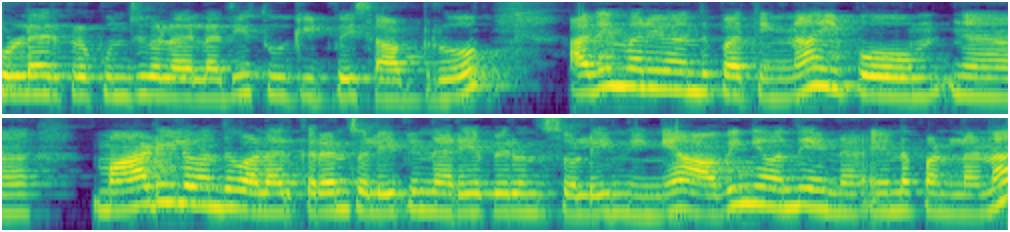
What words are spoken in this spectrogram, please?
உள்ளே இருக்கிற குஞ்சுகளை எல்லாத்தையும் தூக்கிட்டு போய் சாப்பிட்ருவோம் அதே மாதிரி வந்து பார்த்திங்கன்னா இப்போது மாடியில் வந்து வளர்க்குறேன்னு சொல்லிட்டு நிறைய பேர் வந்து சொல்லியிருந்தீங்க. அவங்க வந்து என்ன என்ன பண்ணலான்னா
